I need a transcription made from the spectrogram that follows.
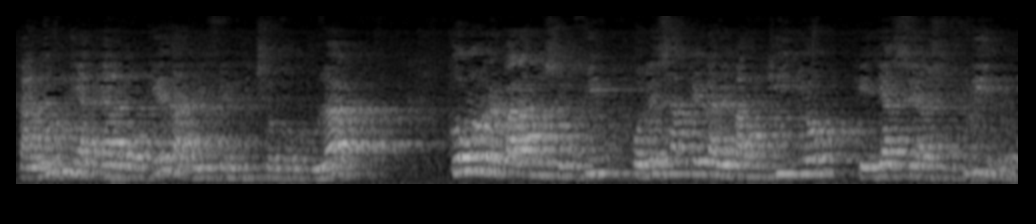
Calumnia que algo queda, dice el dicho popular. ¿Cómo reparamos, en fin, por esa pena de banquillo que ya se ha sufrido?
